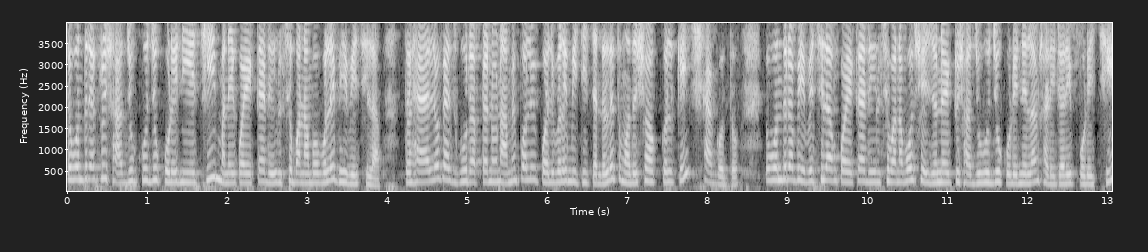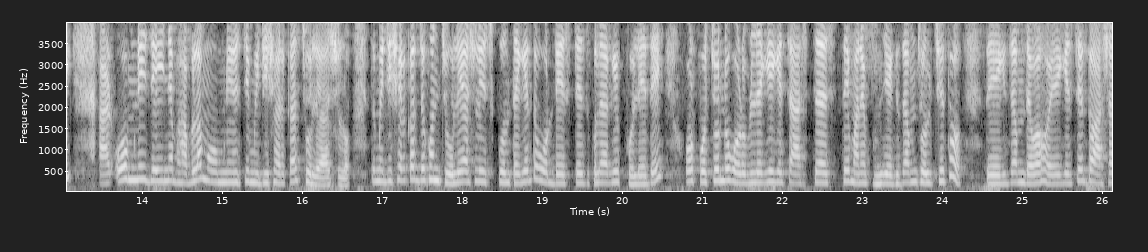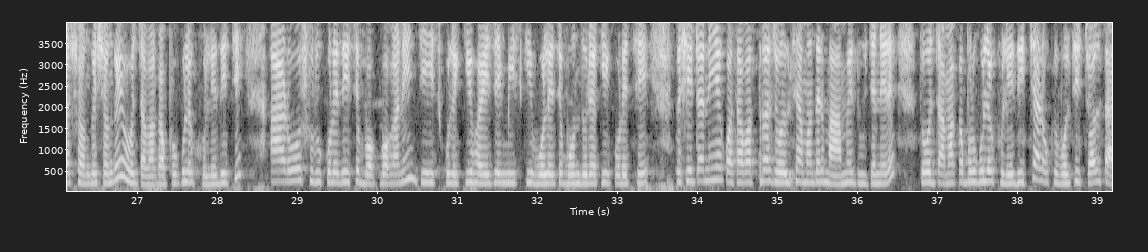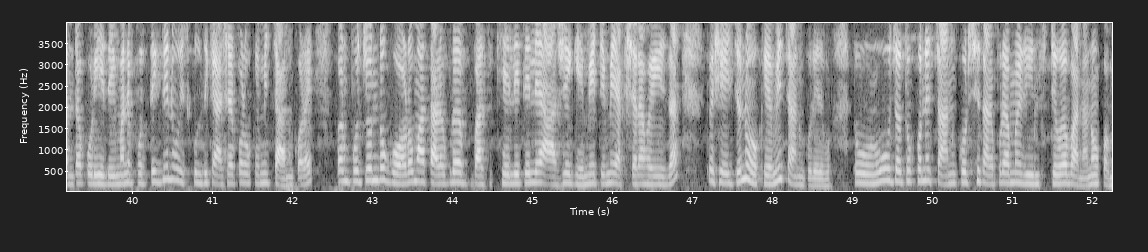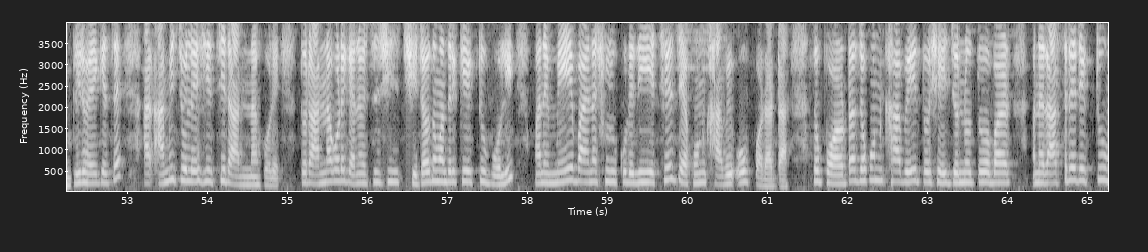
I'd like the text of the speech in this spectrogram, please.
তো বন্ধুরা, একটু সাজুগুজু করে নিয়েছি মানে কয়েকটা রিলস বানাবো বলে ভেবেছিলাম। তো হ্যালো গ্যাস গুড আফটারনুন আমি পলি পলি বলে মিটি চ্যানেলে তোমাদের সকলকেই স্বাগত। তো বন্ধুরা, ভেবেছিলাম কয়েকটা রিলস বানাবো, সেই জন্য একটু সাজুগুজু করে নিলাম, শাড়ি টাড়ি পরেছি। আর অমনি যেই না ভাবলাম, অমনি হচ্ছে মিটি সরকার চলে আসলো। তো মিটি সরকার যখন চলে আসলো স্কুল থেকে, তো ওর ড্রেস টেসগুলো আগে খুলে দেয় ওর প্রচণ্ড গরম লেগে গেছে, আস্তে আস্তে মানে এক্সাম চলছে তো তো এক্সাম দেওয়া হয়ে গেছে, তো আসার সঙ্গে সঙ্গে ওর জামা কাপড়গুলো খুলে দিচ্ছি। আর ও শুরু করে দিয়েছে বকবকানি, যে স্কুলে কি হয়েছে মিস কি বলেছে, বন্ধুরা কি করেছে, তো সেটা নিয়ে কথাবার্তা চলছে আমাদের মা মেয়ে দুজনের তো জামা কাপড়গুলো খুলে দিচ্ছে আর ওকে বলছি, চল চানটা করিয়ে দেই। মানে প্রত্যেক দিন ও স্কুল থেকে আসার পর ওকে আমি চান করাই। কারণ প্রচণ্ড গরম আর তার উপরে খেলে টেলে আসে, ঘেমে টেমে একসারা হয়ে যায়, তো সেই জন্য ওকে আমি চান করে দেবো। তো ও যতক্ষণে চান করছে তারপরে আমার রিলসটা বানানো কমপ্লিট হয়ে গেছে। আর আমি চলে এসেছি রান্না করে তো রান্না করে কেন এসেছি সেটাও তোমাদেরকে একটু বলি। মানে মেয়ে বায়না শুরু করে দিয়েছে যে এখন খাবে ও পরোটা। তো পরোটা যখন খাবে তো সেই জন্য তো আবার মানে রাত্রের একটু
